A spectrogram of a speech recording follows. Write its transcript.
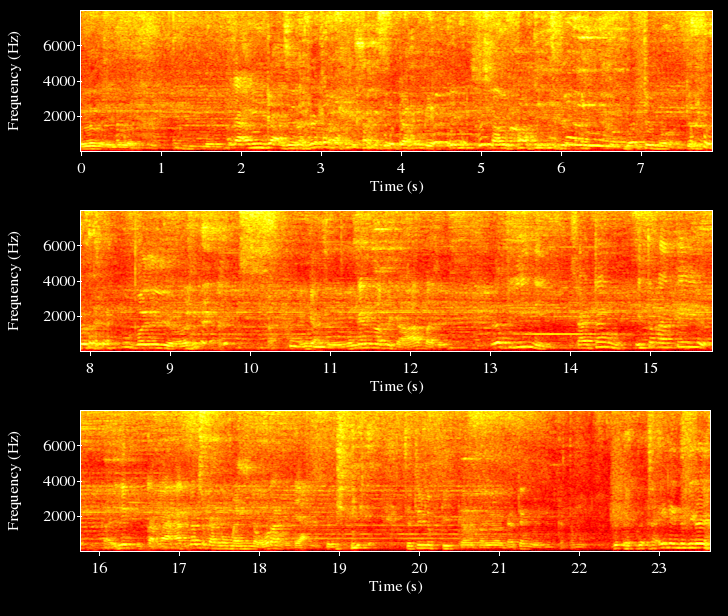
belum sih belum. Enggak enggak sih. Nggak mungkin sama juga enggak. Coba ya enggak sih. Mungkin lebih ke apa sih? Lebih ini kadang itu nanti nah ini karena aku kan suka ngomain orang. Ya. jadi jadi lebih ke kayak kadang ini ketemu "Eh, eh, saya ini tadi kayak.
